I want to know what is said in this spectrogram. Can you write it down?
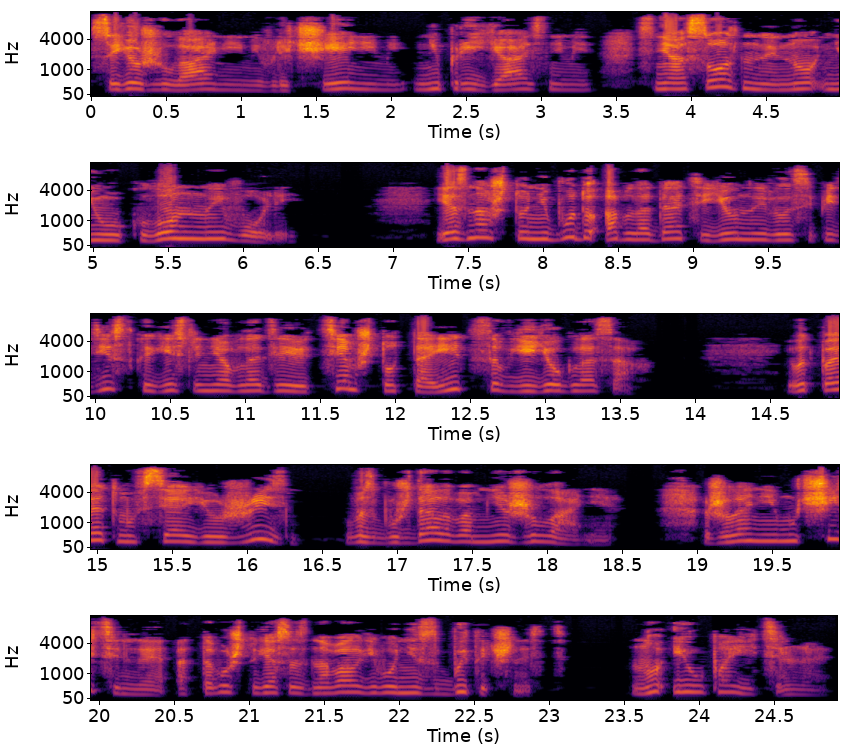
с ее желаниями, влечениями, неприязнями, с неосознанной, но неуклонной волей. Я знал, что не буду обладать юной велосипедисткой, если не овладею тем, что таится в ее глазах. И вот поэтому вся ее жизнь возбуждала во мне желание, желание мучительное от того, что я сознавал его несбыточность, но и упоительное,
